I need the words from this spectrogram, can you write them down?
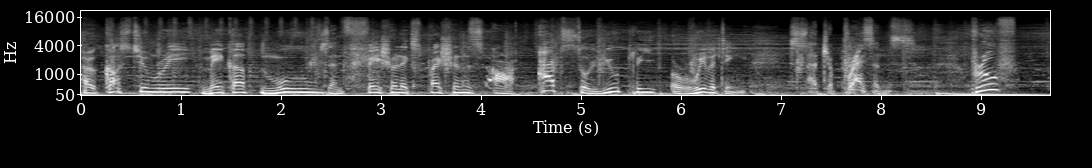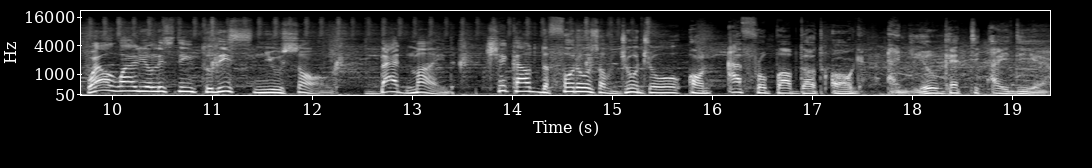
Her costumery, makeup, moves, and facial expressions are absolutely riveting. Such a presence. Proof? Well, while you're listening to this new song, Bad Mind, check out the photos of JoJo on afropop.org and you'll get the idea.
